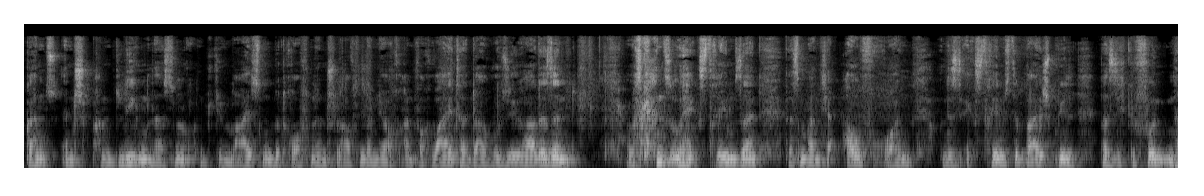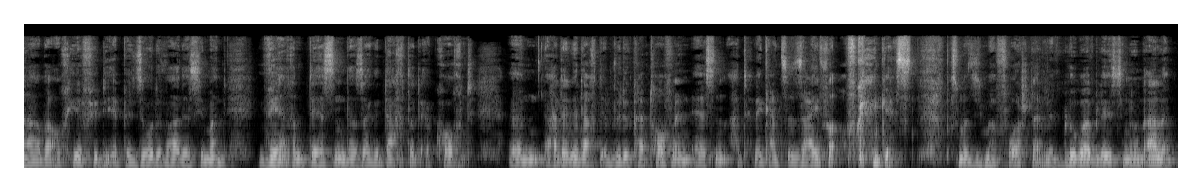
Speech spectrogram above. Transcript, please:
ganz entspannt liegen lassen und die meisten Betroffenen schlafen dann ja auch einfach weiter da, wo sie gerade sind. Aber es kann so extrem sein, dass manche aufräumen und das extremste Beispiel, was ich gefunden habe, auch hier für die Episode war, dass jemand währenddessen, dass er gedacht hat, er kocht, ähm, hat er gedacht, er würde Kartoffeln essen, hat er eine ganze Seife aufgegessen. Muss man sich mal vorstellen, mit Blubberbläschen und allem.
